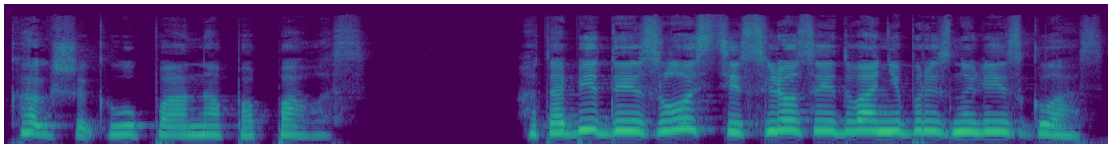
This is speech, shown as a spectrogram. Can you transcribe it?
как же глупо она попалась. От обиды и злости слезы едва не брызнули из глаз.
